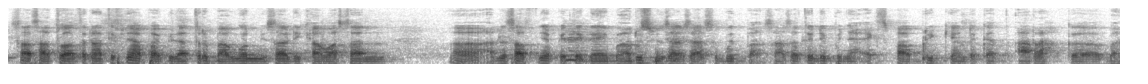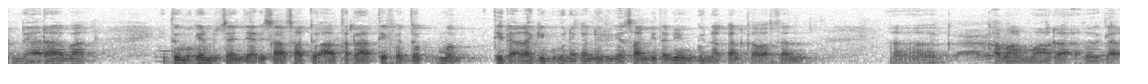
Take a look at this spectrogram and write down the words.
salah satu alternatifnya apabila terbangun misal di kawasan uh, ada satunya PT Daya Barus misalnya saya sebut Pak salah satu dia punya ex pabrik yang dekat arah ke bandara Pak itu mungkin bisa jadi salah satu alternatif untuk tidak lagi menggunakan Duri Kosambi tapi menggunakan kawasan uh, Kamal Muara atau Tegal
